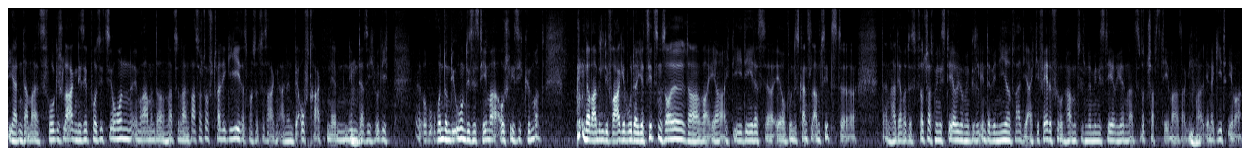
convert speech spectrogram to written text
Die hatten damals vorgeschlagen, diese Position im Rahmen der nationalen Wasserstoffstrategie, dass man sozusagen einen Beauftragten nimmt, mhm. der sich wirklich äh, rund um die Uhr um dieses Thema ausschließlich kümmert. Da war ein bisschen die Frage, wo der jetzt sitzen soll. Da war eher die Idee, dass er eher im Bundeskanzleramt sitzt. Äh, dann hat aber das Wirtschaftsministerium ein bisschen interveniert, weil die eigentlich die Federführung haben zwischen den Ministerien als Wirtschaftsthema, sage ich mhm. mal, Energiethema.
